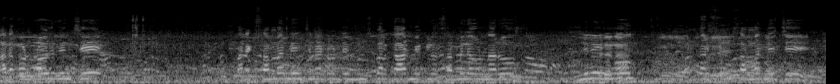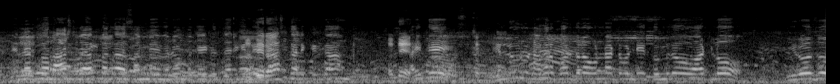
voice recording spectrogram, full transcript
పదకొండు రోజుల నుంచి మనకు సంబంధించినటువంటి మున్సిపల్ కార్మికులు సమ్మెలో ఉన్నారు. ఇంజనీరింగ్ వర్కర్స్ సంబంధించి నిన్నటితో రాష్ట్ర వ్యాప్తంగా సమ్మె విరమింప చేయడం జరిగింది. తాత్కాలికంగా. అయితే నెల్లూరు నగర పరిధిలో ఉన్నటువంటి తొమ్మిదవ వార్డులో ఈరోజు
